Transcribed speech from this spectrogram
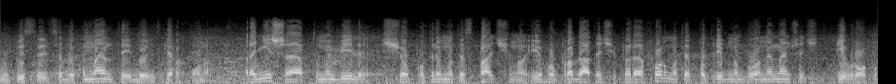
виписуються документи і довідки рахунок. Раніше автомобіль, щоб отримати спадщину і його продати чи переоформити, потрібно було не менше півроку.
